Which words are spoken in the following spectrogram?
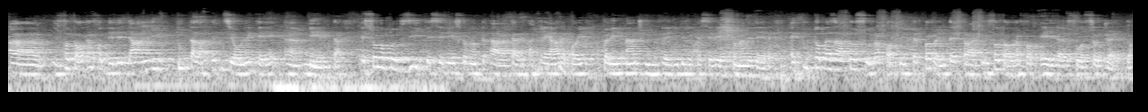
uh, il fotografo deve dargli tutta l'attenzione che uh, merita. È solo così che si riescono a, a, creare poi quelle immagini incredibili che si riescono a vedere. È tutto basato sul rapporto intercorrente tra il fotografo e il suo soggetto.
